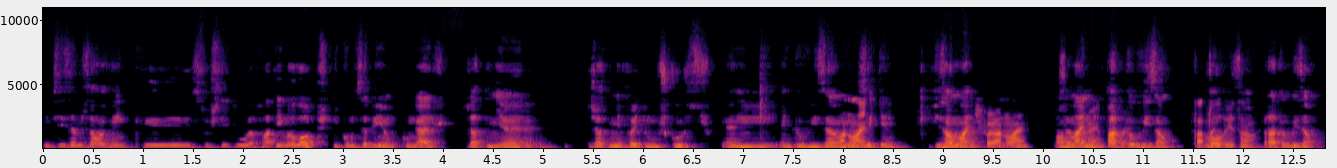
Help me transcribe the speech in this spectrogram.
e precisamos de alguém que substitua a Fátima Lopes e como sabiam que um gajo já tinha já tinha feito uns cursos em, em televisão, online. não sei o quê. Fiz online. Mas foi online. Online Exatamente, para a televisão. Para a televisão. Para a televisão.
